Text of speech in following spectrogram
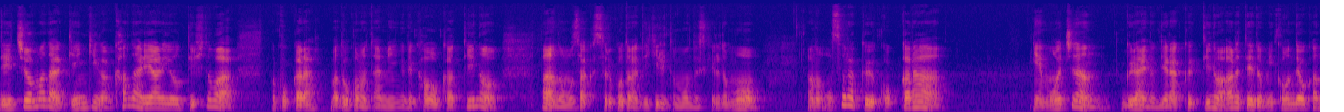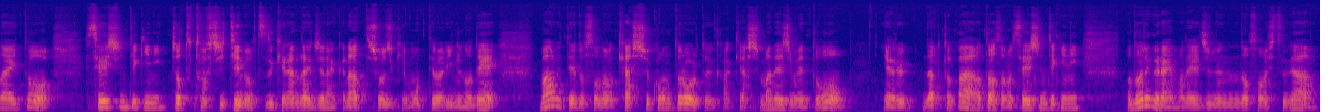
で一応まだ現金がかなりあるよっていう人はここからどこのタイミングで買おうかっていうのを、まあ、あの模索することができると思うんですけれどもあのおそらくここからもう一段ぐらいの下落っていうのはある程度見込んでおかないと精神的にちょっと投資っていうのを続けられないんじゃないかなって正直思ってはいるので、まあ、ある程度そのキャッシュコントロールというかキャッシュマネジメントをやるだとかあとはその精神的にどれぐらいまで自分の損失が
